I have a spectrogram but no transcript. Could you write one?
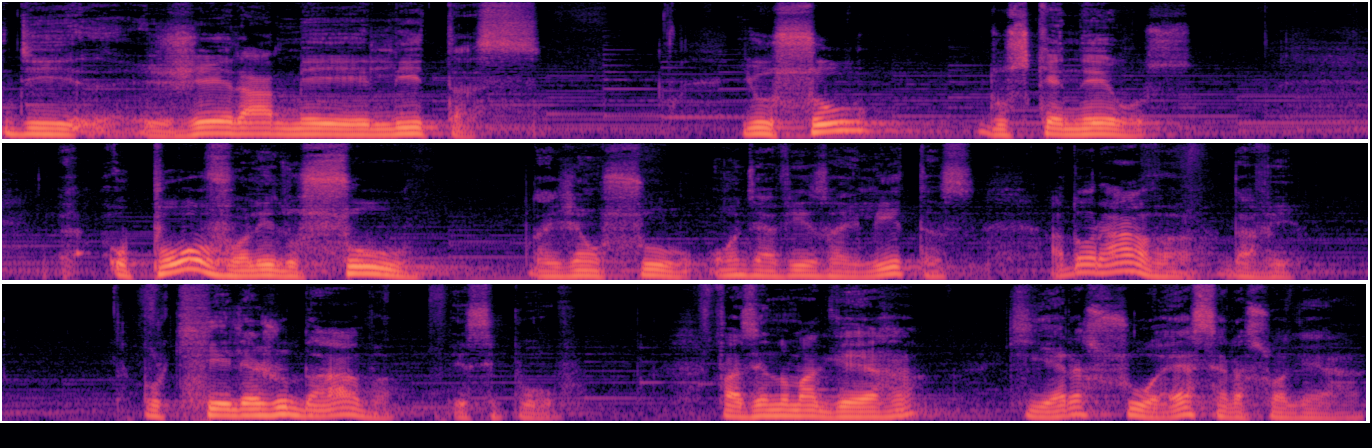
de Jeramelitas, e o sul dos queneus. O povo ali do sul, da região sul, onde havia israelitas, adorava Davi, porque ele ajudava esse povo, fazendo uma guerra que era sua, essa era a sua guerra.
